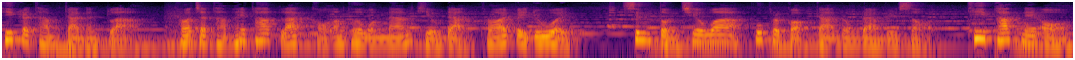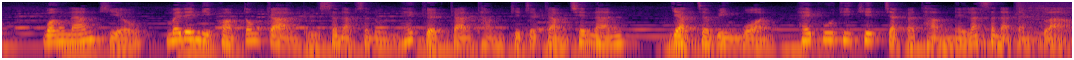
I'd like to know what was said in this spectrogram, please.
ที่กระทำการดังกล่าว เพราะจะทำให้ภาพลักษณ์ของอำเภอวังน้ำเขียวด่างพร้อยไปด้วย ซึ่งตนเชื่อว่าผู้ประกอบการโรงแรมรีสอร์ทที่พักในออวังน้ำเขียวไม่ได้มีความต้องการหรือสนับสนุนให้เกิดการทำกิจกรรมเช่นนั้น อยากจะวิงวอนให้ผู้ที่คิดจะกระทำในลักษณะดังกล่าว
